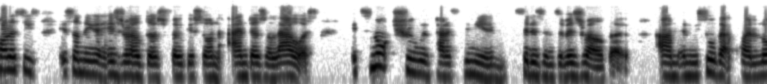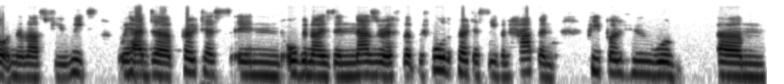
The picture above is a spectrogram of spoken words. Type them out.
policies, is something that Israel does focus on and does allow us. It's not true with Palestinian citizens of Israel, though. Um, and we saw that quite a lot in the last few weeks. We had uh, protests in organized in Nazareth, but before the protests even happened, people who were um,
